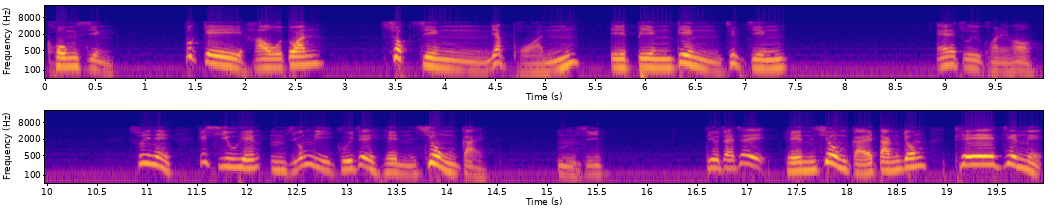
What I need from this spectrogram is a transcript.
空性，不计后端，速净涅盘，以平定寂静。哎，注意看咧吼。所以呢，这修行毋是讲离开这现象界，毋是，就在这现象界当中，体证呢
